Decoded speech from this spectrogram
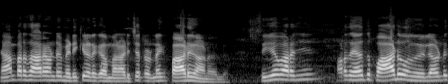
ഞാൻ പറഞ്ഞ സാറേ കൊണ്ട് മെഡിക്കൽ എടുക്കാൻ പറഞ്ഞു. അടിച്ചിട്ടുണ്ടെങ്കിൽ പാട് കാണുമല്ലോ. സി എ പറഞ്ഞ് അവരുടെ ദേഹത്ത് പാട് വന്നില്ല. അതുകൊണ്ട്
